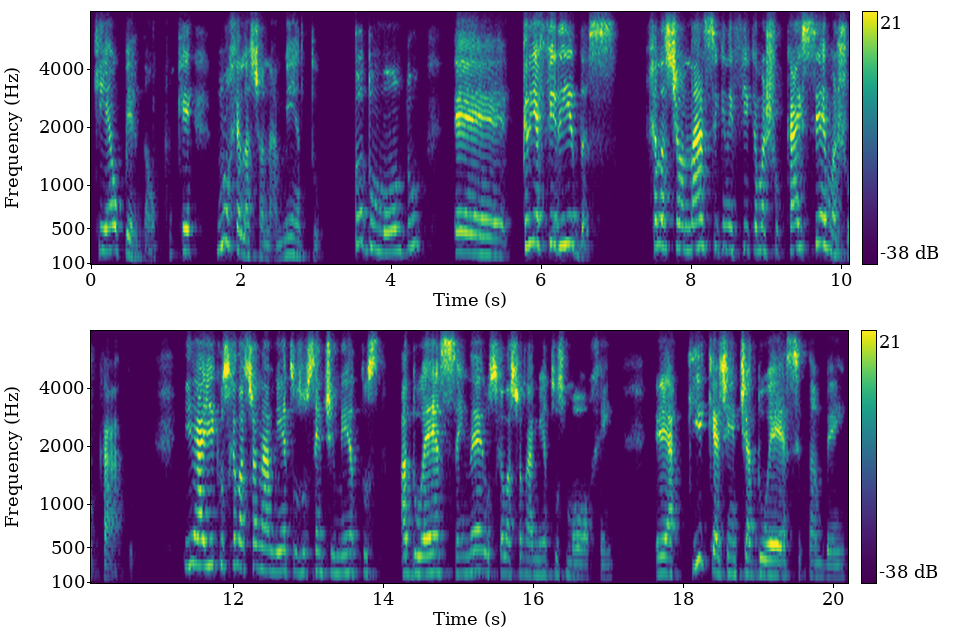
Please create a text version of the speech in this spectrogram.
que é o perdão. Porque no relacionamento, todo mundo é, cria feridas. Relacionar significa machucar e ser machucado. E é aí que os relacionamentos, os sentimentos adoecem, né? Os relacionamentos morrem. É aqui que a gente adoece também,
